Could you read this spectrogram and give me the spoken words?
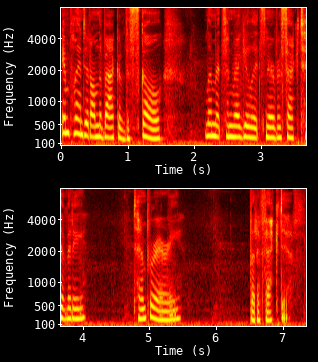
implanted on the back of the skull, limits and regulates nervous activity. Temporary, but effective.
